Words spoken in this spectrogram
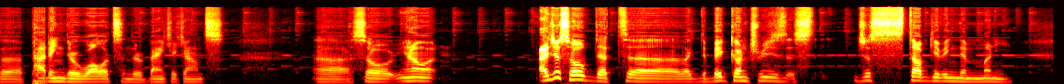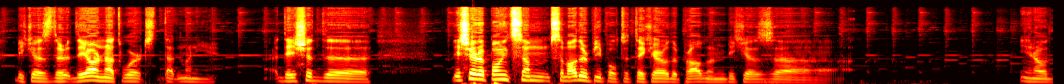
uh, padding their wallets and their bank accounts. Uh, so you know, I just hope that uh, like the big countries just stop giving them money because they they are not worth that money. They should uh, they should appoint some some other people to take care of the problem because you know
